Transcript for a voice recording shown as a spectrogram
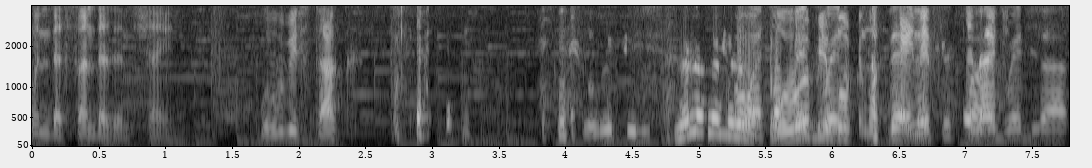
when the sun doesn't shine? Will we be stuck? Will we be no no no no, no. Will we be when moving on the electric power, energy? when the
